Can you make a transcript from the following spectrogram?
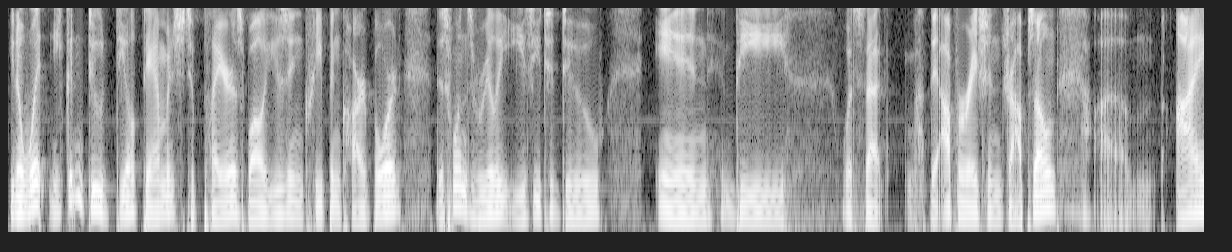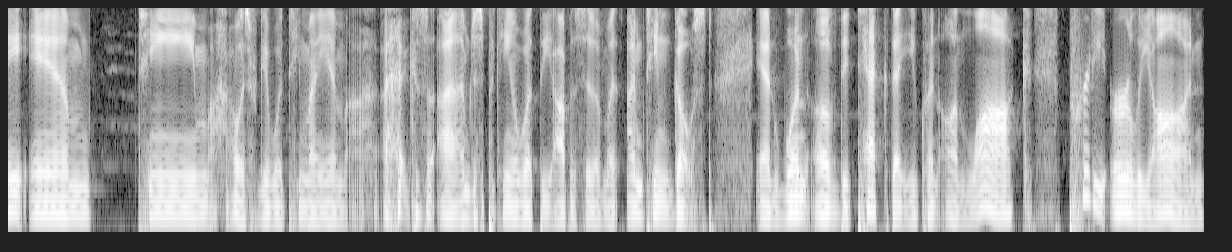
You know what? You can do deal damage to players while using creeping cardboard. This one's really easy to do in the what's that? The operation drop zone. Um, i am team. I always forget what team I am because I'm just picking up what the opposite of my. I'm team Ghost, and one of the tech that you can unlock pretty early on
